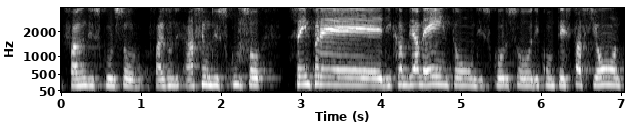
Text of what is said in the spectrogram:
faz un discurso, faz un, hace un discurso siempre de cambiamiento, un discurso de contestación,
